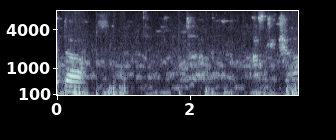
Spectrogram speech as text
একটা আজকে খেলা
